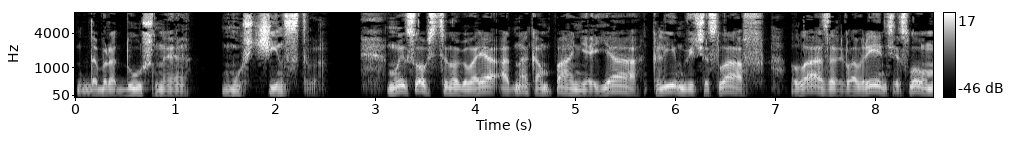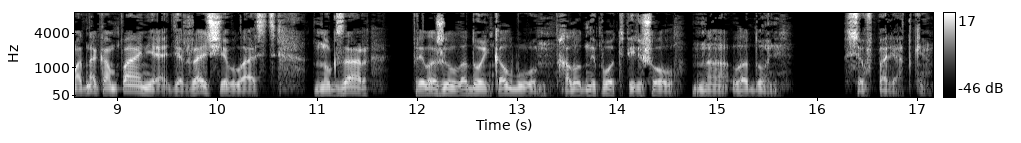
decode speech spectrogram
добродушное мужчинство. Мы, собственно говоря, одна компания. Я, Клим, Вячеслав, Лазарь, Лаврентий, словом, одна компания, держащая власть. Нукзар приложил ладонь к лбу. Холодный пот перешел на ладонь. Все в порядке.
